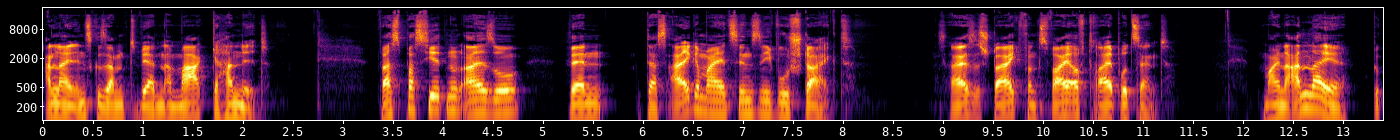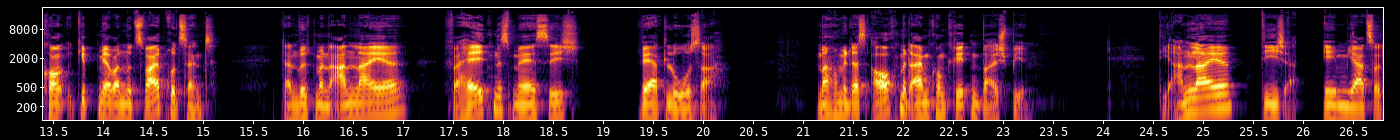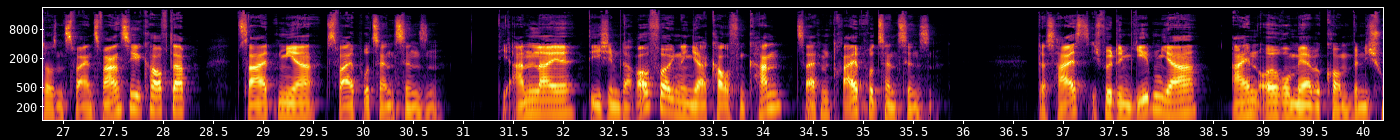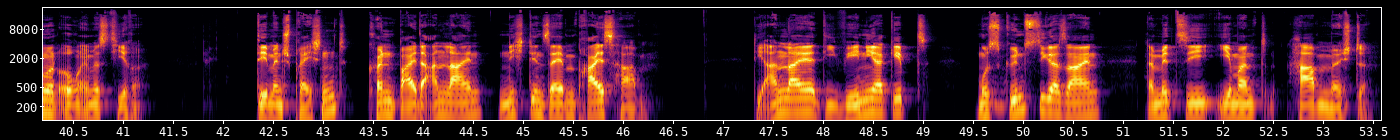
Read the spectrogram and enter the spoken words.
Anleihen insgesamt werden am Markt gehandelt. Was passiert nun also, wenn das allgemeine Zinsniveau steigt? Das heißt, es steigt von 2 auf 3 Prozent. Meine Anleihe bekommt, gibt mir aber nur 2 Prozent. Dann wird meine Anleihe verhältnismäßig wertloser. Machen wir das auch mit einem konkreten Beispiel. Die Anleihe, die ich im Jahr 2022 gekauft habe, zahlt mir 2% Zinsen. Die Anleihe, die ich im darauffolgenden Jahr kaufen kann, zahlt mit 3% Zinsen. Das heißt, ich würde in jedem Jahr einen Euro mehr bekommen, wenn ich 100 Euro investiere. Dementsprechend können beide Anleihen nicht denselben Preis haben. Die Anleihe, die weniger gibt, muss günstiger sein, damit sie jemand haben möchte.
